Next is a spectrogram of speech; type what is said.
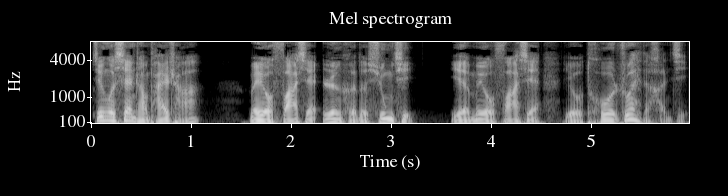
经过现场排查，没有发现任何的凶器，也没有发现有拖拽的痕迹。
